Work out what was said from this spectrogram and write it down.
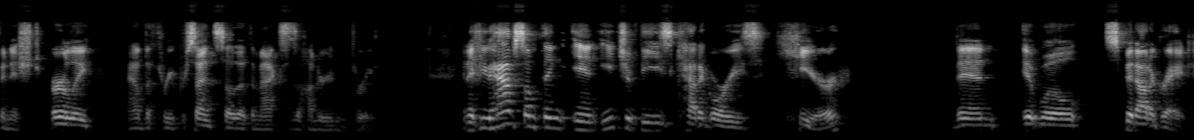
finished early, add the 3% so that the max is 103. And if you have something in each of these categories here, then it will spit out a grade.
